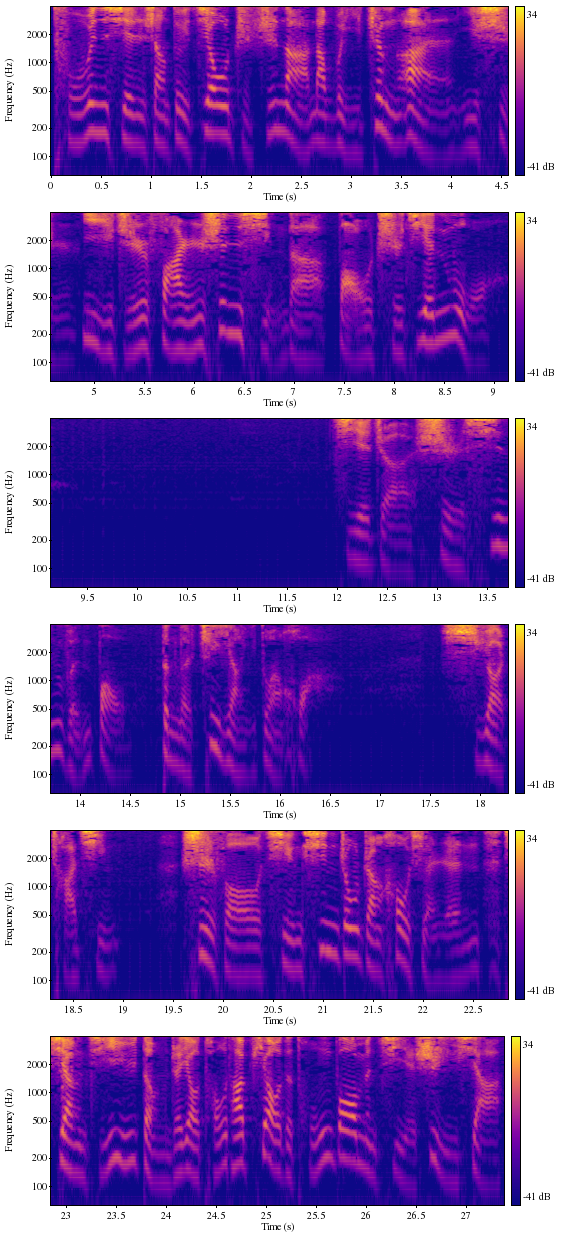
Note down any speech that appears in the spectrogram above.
普温先生对交趾支那那伪证案一事一直发人深省的保持缄默。接着是《新闻报》登了这样一段话：需要查清。是否请新州长候选人向急于等着要投他票的同胞们解释一下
